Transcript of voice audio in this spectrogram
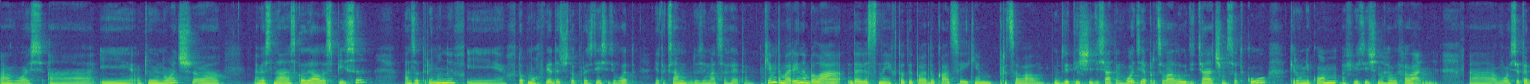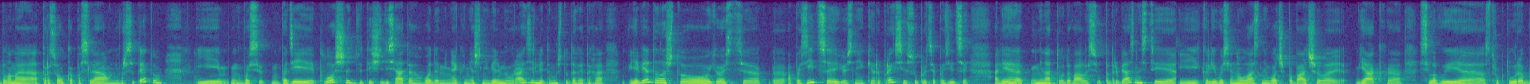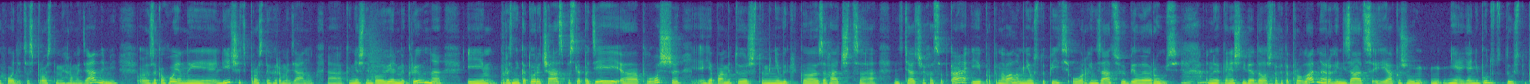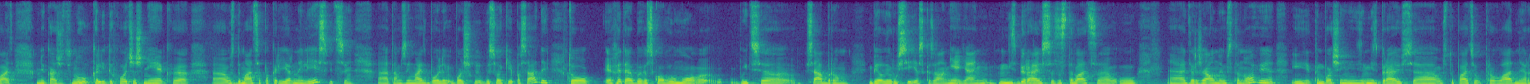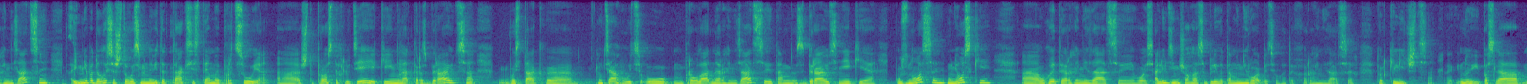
Вось і у тую ноч вясна складала спісы затрыманых і хто б мог ведаць, што праз 10 год я таксама буду займацца гэтым. Кім ты Марына была да вясны, хто ты па адукацыі, якім працавала. У 2010 годзе я працавала ў дзіцячым садку кіраўніком фізічнага выхавання. А, вось это была моя адпрацоўка пасля універсітэту і вось падзеі плошчы 2010 года меня канешне вельмі ўразілі тому что до гэтага я ведала что ёсць апозіцыя ёсць нейкія рэпрэсіі супраць апозіцыі але не надта ўдавалася ў падрабязнасці. І калі вось я на ўласныя вочы побачыла як сілавыя структуры абыходзяцца з простымі грамадзянамі за каго яны лічаць простых грамадзяну канешне было вельмі крыўна і праз некаторы час пасля падзей плошчы я памятаю што мяне выклікала загадчыца дзіцячага садка і прапанавала мне ўступіць у арганізацыю белая Русь mm -hmm. Ну і канешне ведала што гэта праўладная арганізацыя я кажу не я не буду туды уступаць мне кажуць ну калі ты хочаш неяк уздымацца па кар'ернай лесвіцы там займаць болей больш высокія пасады то гэта абавязковая умова быць сябрам белой русі я сказала не я не збіраюся заставацца у дзяржаўнай установе і тым больш не збіраюся уступаць у праўладнай арганізацыі. І мне падалося што вось менавіта так сістэмай працуе што простых людзей якія не надта разбіраюцца вось так уцягваюць у праўладныя арганізацыі там збіраюць нейкія узносы унёскі у гэтай арганізацыі вось. А людзі нічога асабліва там і не робяць у гэтых арганізацыях толькі лічыцца Ну і пасля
